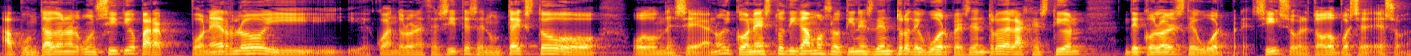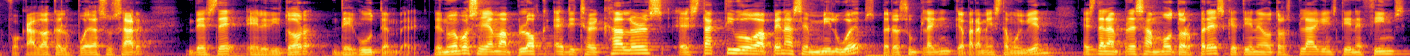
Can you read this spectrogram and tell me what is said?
apuntado en algún sitio para ponerlo y, cuando lo necesites en un texto o, donde sea, ¿no? Y con esto, digamos, lo tienes dentro de WordPress, dentro de la gestión de colores de WordPress, ¿sí? Sobre todo, pues eso, enfocado a que lo puedas usar desde el editor de Gutenberg. De nuevo se llama Block Editor Colors, está activo apenas en mil webs, pero es un plugin que para mí está muy bien. Es de la empresa MotorPress que tiene otros plugins, tiene themes,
